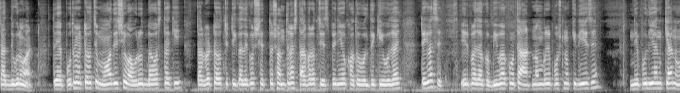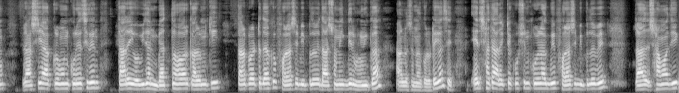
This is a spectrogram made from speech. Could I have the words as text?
চার দুগুণ আট। তো এর প্রথমেরটা হচ্ছে মহাদেশীয় অবরোধ ব্যবস্থা কি? তারপরটা হচ্ছে টিকা লেখো শ্বেত সন্ত্রাস, তারপর হচ্ছে স্পেনীয় ক্ষত বলতে কী বোঝায়? ঠিক আছে? এরপর দেখো, বিভাগ মতে আট নম্বরের প্রশ্ন কি দিয়েছে? নেপোলিয়ান কেন রাশিয়া আক্রমণ করেছিলেন? তার এই অভিযান ব্যর্থ হওয়ার কারণ কি? তারপরটা দেখো, ফরাসি বিপ্লবে দার্শনিকদের ভূমিকা আলোচনা করো, ঠিক আছে? এর সাথে আরেকটা কোশ্চেন করে রাখবে ফরাসি বিপ্লবে সামাজিক,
